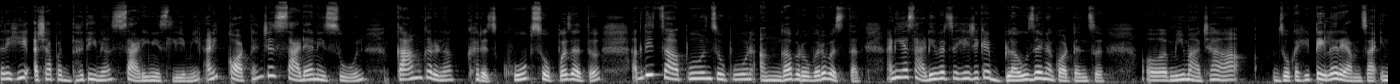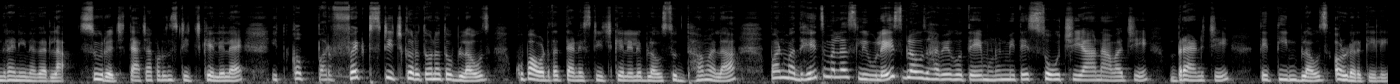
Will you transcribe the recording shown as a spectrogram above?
तर ही अशा पद्धतीनं साडी नेसली आहे मी. आणि कॉटनच्या साड्या नेसून काम करणं खरंच खूप सोपं जातं. अगदी चापून चोपून अंगाबरोबर बसतात. आणि या साडीवरचं हे जे काही ब्लाऊज आहे ना कॉटनचं मी माझ्या जो काही टेलर आहे आमचा इंद्राणी नगरला सूरज त्याच्याकडून स्टिच केलेला आहे. इतकं परफेक्ट स्टिच करतो ना तो ब्लाऊज खूप आवडतात त्याने स्टिच केलेले ब्लाऊजसुद्धा मला. पण मध्येच मला स्लीवलेस ब्लाऊज हवे होते म्हणून मी ते सोच या नावाचे ब्रँडचे ते तीन ब्लाऊज ऑर्डर केले.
